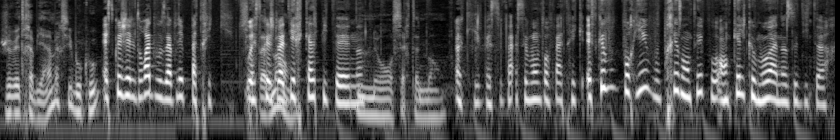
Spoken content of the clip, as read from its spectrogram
Je vais très bien, merci beaucoup. Est-ce que j'ai le droit de vous appeler Patrick? Ou est-ce que je dois dire capitaine? Non, certainement. Ok, bah c'est bon pour Patrick. Est-ce que vous pourriez vous présenter pour, en quelques mots à nos auditeurs?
